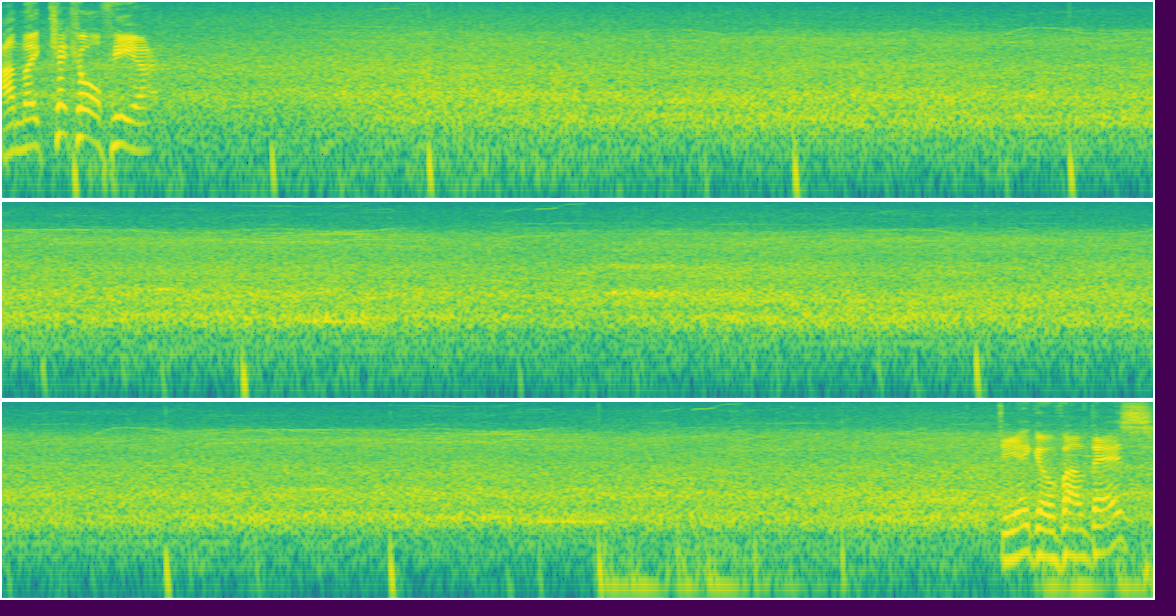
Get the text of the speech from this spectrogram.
And they kick off here. Diego Valdez.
